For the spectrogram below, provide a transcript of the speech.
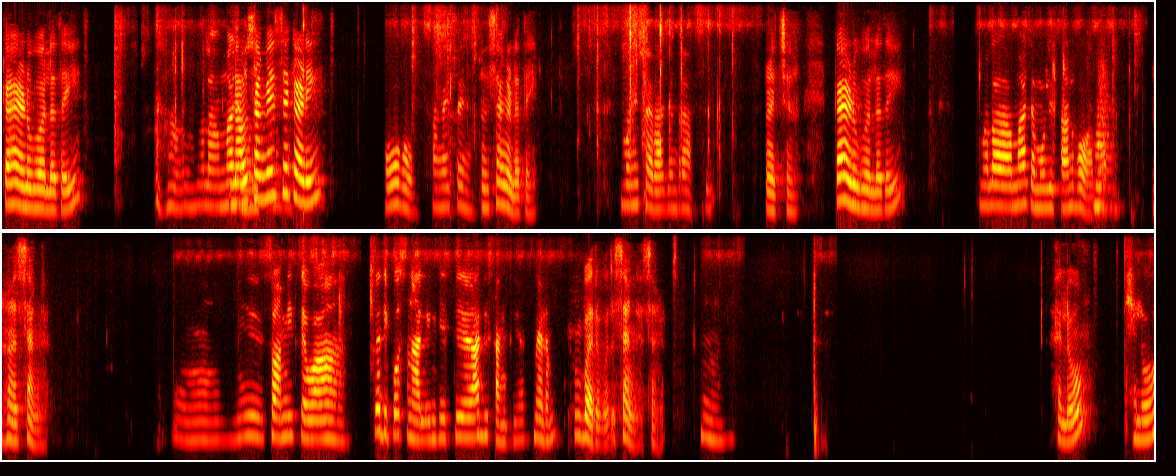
काय अनुभव आला ताई? हा मला माझ्या नाव मुलीचा सांगायचंय का आणि? हो हो सांगायचंय. ना सांगा ना ताई. मनीषा राजेंद्र हापसे. अच्छा. काय अनुभव आला ताई? मला माझ्या मुलीचा अनुभव आला हा सांगा. अं, मी स्वामी सेवा कधीपासून आली मी ते आधी सांगते मॅडम. बरं बरं. सांगा सांगा. हम्म. हॅलो? हॅलो?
